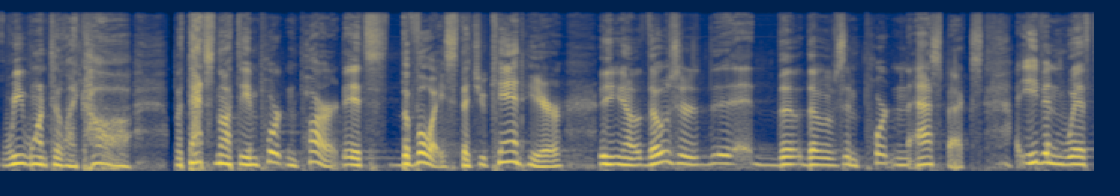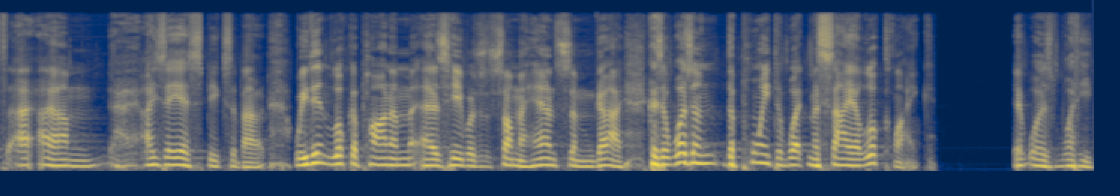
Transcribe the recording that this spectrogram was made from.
we want to like, oh, but that's not the important part. It's the voice that you can't hear. You know, those are the, the those important aspects. Even with uh, um, Isaiah speaks about, we didn't look upon him as he was some handsome guy because it wasn't the point of what Messiah looked like. It was what he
